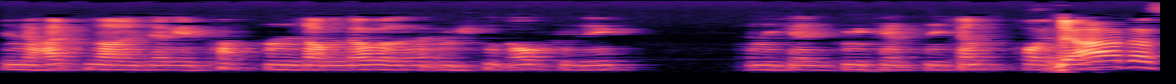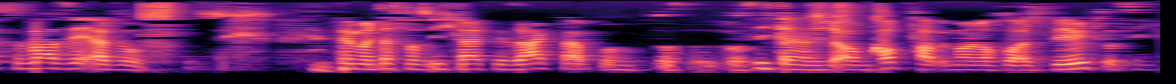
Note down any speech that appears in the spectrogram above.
in der Halbfinale-Serie fast einen Double-Double im Schnitt aufgelegt. Wenn ich mich jetzt nicht ganz freue. Ja, das war sehr, also wenn man das, was ich gerade gesagt habe und das, was ich dann natürlich auch im Kopf habe, immer noch so als Bild, dass ich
